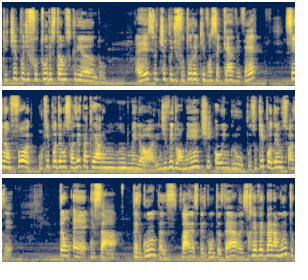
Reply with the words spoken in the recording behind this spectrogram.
Que tipo de futuro estamos criando? É esse o tipo de futuro que você quer viver? Se não for, o que podemos fazer para criar um mundo melhor, individualmente ou em grupos? O que podemos fazer? Então, é, essa perguntas, várias perguntas dela, isso reverbera muito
